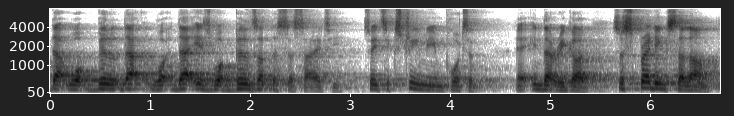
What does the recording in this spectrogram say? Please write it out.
that what build that what that is what builds up the society. So it's extremely important uh, in that regard. So spreading salam.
